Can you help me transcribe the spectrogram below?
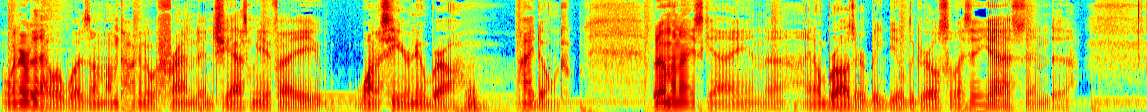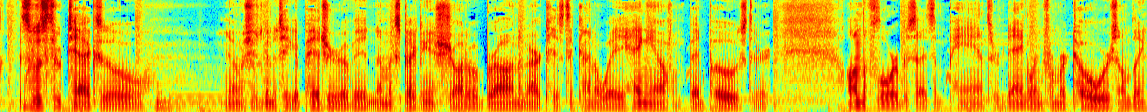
whenever the hell it was, I'm, I'm talking to a friend, and she asked me if I want to see her new bra. I don't. But I'm a nice guy, and uh, I know bras are a big deal to girls, so I say yes. And uh, this was through text, so you know she was to take a picture of it, and I'm expecting a shot of a bra in an artistic kind of way, hanging off a bedpost or on the floor beside some pants or dangling from her toe or something.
